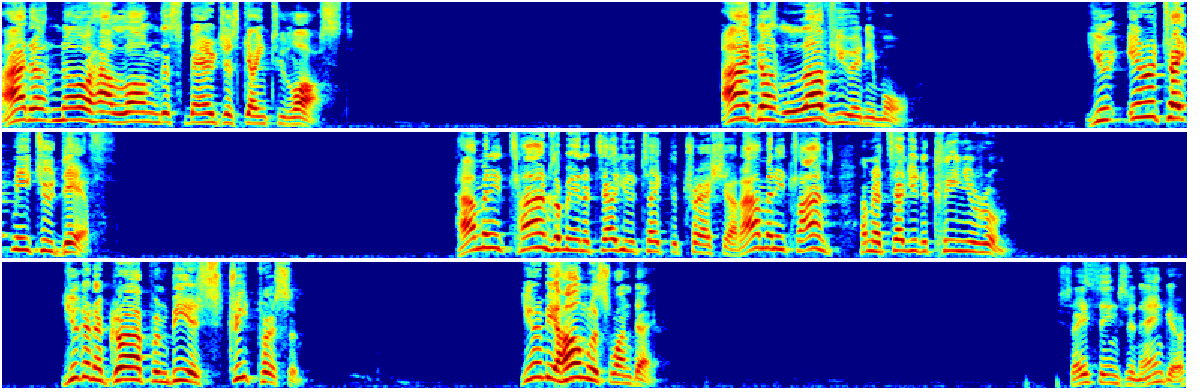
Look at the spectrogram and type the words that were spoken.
I don't know how long this marriage is going to last. I don't love you anymore. You irritate me to death. How many times am I going to tell you to take the trash out? How many times am I going to tell you to clean your room? You're going to grow up and be a street person. You're going to be homeless one day. say things in anger,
